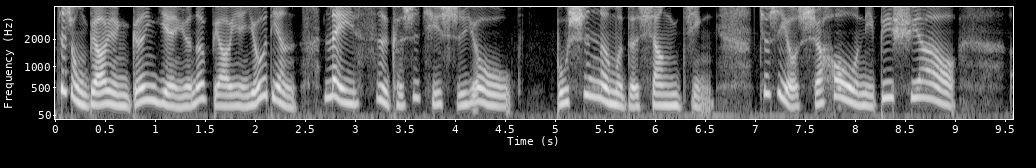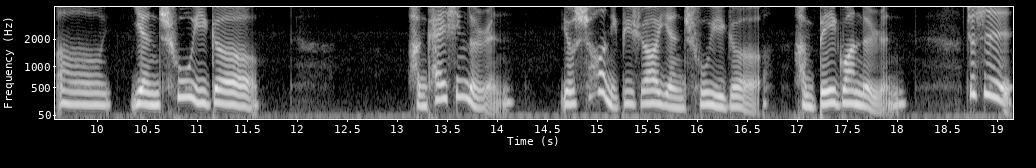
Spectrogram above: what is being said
这种表演跟演员的表演有点类似，可是其实又不是那么的相近。就是有时候你必须要，嗯，演出一个很开心的人；有时候你必须要演出一个很悲观的人。就是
